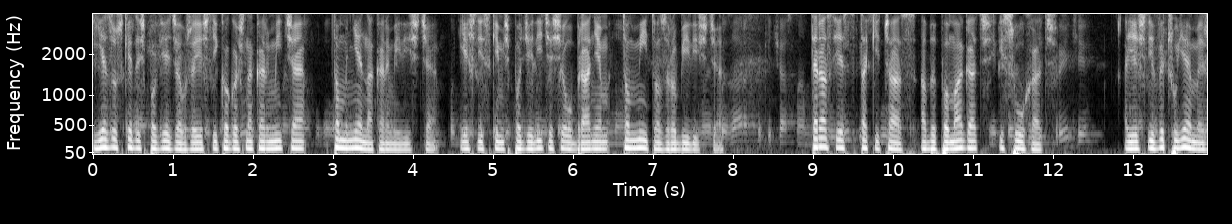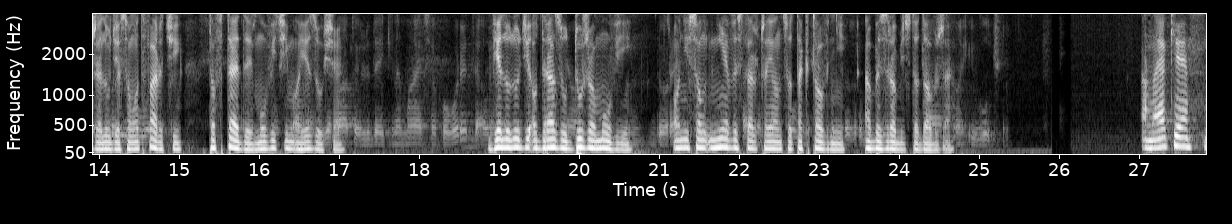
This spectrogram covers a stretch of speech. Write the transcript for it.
Jezus kiedyś powiedział, że jeśli kogoś nakarmicie, to mnie nakarmiliście. Jeśli z kimś podzielicie się ubraniem, to mi to zrobiliście. Teraz jest taki czas, aby pomagać i słuchać. A jeśli wyczujemy, że ludzie są otwarci, to wtedy mówić im o Jezusie. Wielu ludzi od razu dużo mówi. Oni są niewystarczająco taktowni, aby zrobić to dobrze. A na jakie y,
